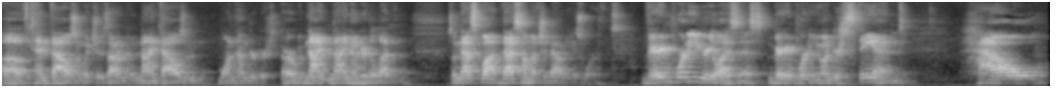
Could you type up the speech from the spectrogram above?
of ten thousand, which is I don't know nine thousand one hundred or, or nine nine hundred eleven. So in that spot, that's how much a bounty is worth. Very important you realize this. Very important you understand how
